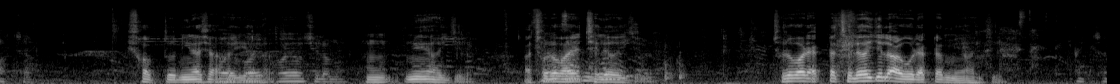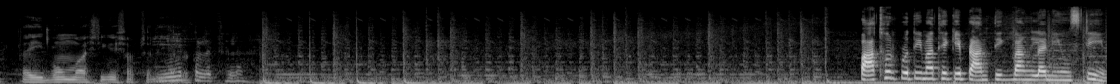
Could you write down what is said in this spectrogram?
আচ্ছা। সব তো নিরাশা হয়ে হয়ে- গেল। হয়ে- হুম মেয়ে হয়েছিল। আর ছোটো ভাইয়ের ছেলে হয়েছিল। ছোটো ভাইয়ের একটা ছেলে হয়েছিল আর ওর একটা মেয়ে হয়েছিল। তাই বোম বাস্টিকে সব ছেলে। পাথর প্রতিমা থেকে প্রান্তিক বাংলা নিউজ টিম।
